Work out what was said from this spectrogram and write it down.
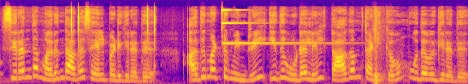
சிறந்த மருந்தாக செயல்படுகிறது. அது மட்டுமின்றி இது உடலில் தாகம் தணிக்கவும் உதவுகிறது.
